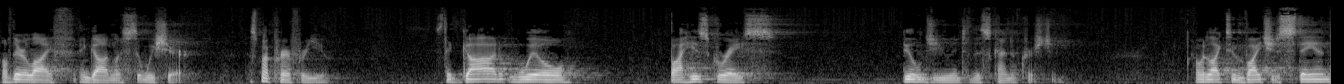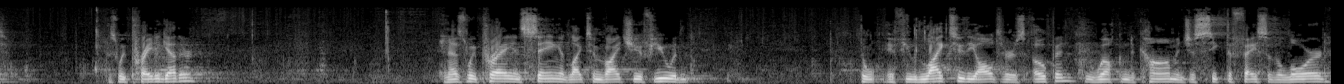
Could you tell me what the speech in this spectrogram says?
of their life and godliness that we share. That's my prayer for you. Is that God will, by His grace, build you into this kind of Christian. I would like to invite you to stand as we pray together. And as we pray and sing, I'd like to invite you, if you would if you would like to, the altar is open. You're welcome to come and just seek the face of the Lord.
